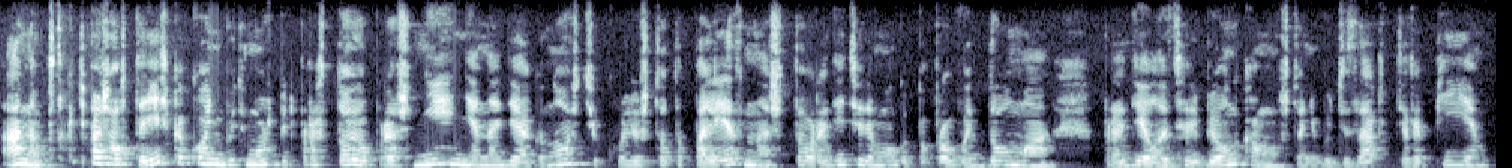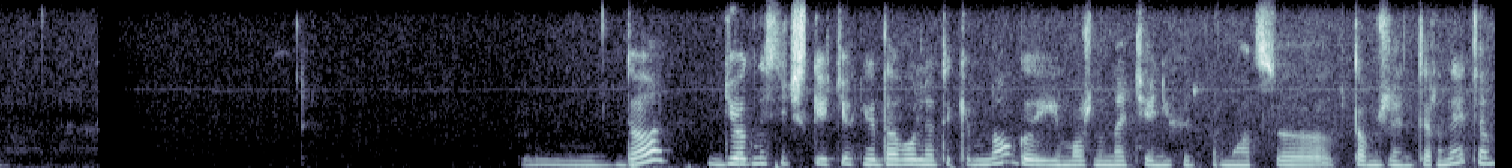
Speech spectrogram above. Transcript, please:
Анна, подскажите, пожалуйста, есть какое-нибудь, может быть, простое упражнение на диагностику или что-то полезное, что родители могут попробовать дома проделать с ребенком, что-нибудь из арт-терапии? Да, диагностических техник довольно-таки много, и можно найти о них информацию в том же интернете.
